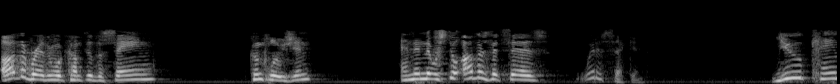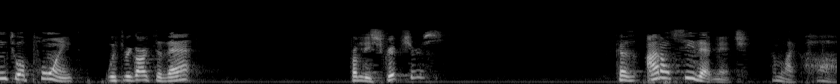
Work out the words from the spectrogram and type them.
other brethren would come to the same conclusion. And then there were still others that says, wait a second. You came to a point with regard to that from these scriptures? Because I don't see that, Mitch. I'm like, oh.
